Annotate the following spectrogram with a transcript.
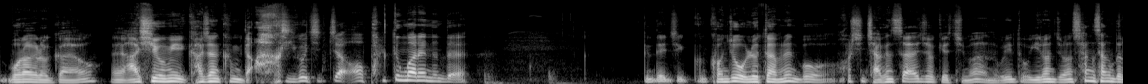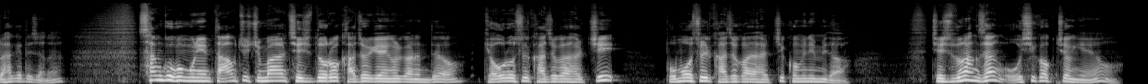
뭐라 그럴까요? 예, 아쉬움이 가장 큽니다. 아, 이거 진짜 어, 8등만 했는데. 근데 이제 그 건져 올렸다면 뭐 훨씬 작은 사이즈였겠지만 우린 또 이런저런 상상들을 하게 되잖아요. 3909님 다음 주 주말 제주도로 가족 여행을 가는데요. 겨울 옷을 가져가야 할지 봄 옷을 가져가야 할지 고민입니다. 제주도는 항상 옷이 걱정이에요.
